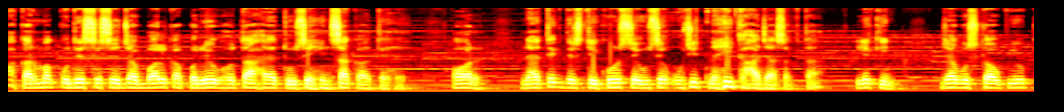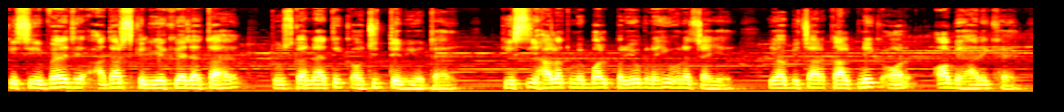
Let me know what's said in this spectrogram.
आक्रामक उद्देश्य से जब बल का प्रयोग होता है तो उसे हिंसा कहते हैं और नैतिक दृष्टिकोण से उसे उचित नहीं कहा जा सकता। लेकिन जब उसका उपयोग किसी वैध आदर्श के लिए किया जाता है तो उसका नैतिक औचित्य भी होता है। किसी हालत में बल प्रयोग नहीं होना चाहिए। यह विचार काल्पनिक और अव्यवहारिक है।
